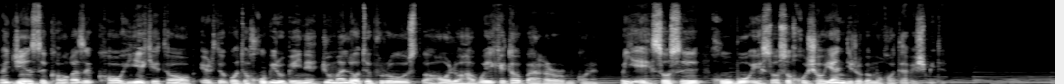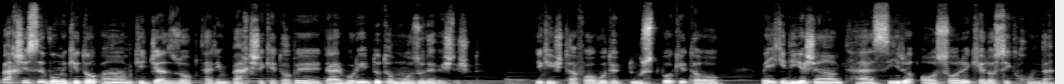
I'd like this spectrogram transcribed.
و جنس کاغذ کاهی کتاب ارتباط خوبی رو بین جملات پروست و حال و هوای کتاب برقرار می‌کنه و یه احساس خوب و احساس خوشایندی رو به مخاطبش میده. بخش سوم کتاب هم که جذاب ترین بخش کتابه درباره دو تا موضوع نوشته شده. یکیش تفاوت دوست با کتاب و یکی دیگه هم تاثیر آثار کلاسیک خوندن.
